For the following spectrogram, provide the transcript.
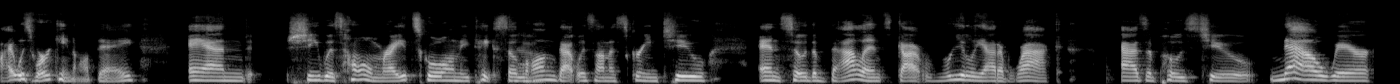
I was working all day and she was home, right? School only takes so yeah. long. That was on a screen too. And so the balance got really out of whack as opposed to now where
